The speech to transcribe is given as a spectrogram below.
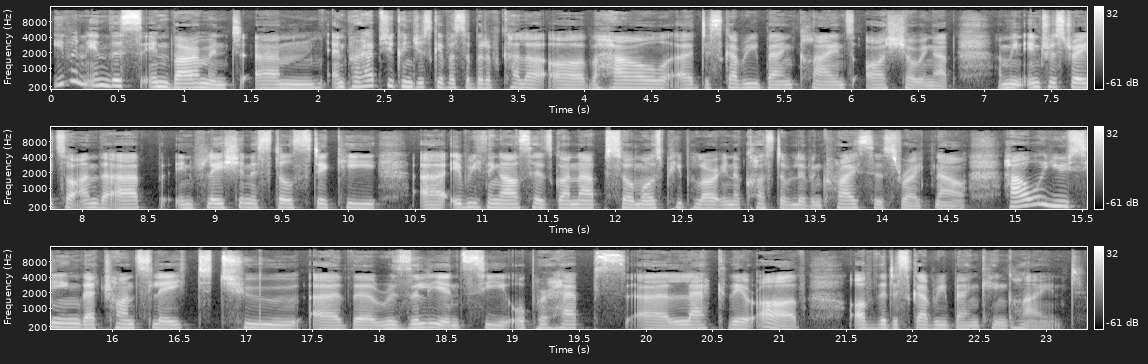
Even in this environment, um, and perhaps you can just give us a bit of color of how uh, Discovery Bank clients are showing up. I mean, interest rates are on the up, inflation is still sticky, uh, everything else has gone up, so most people are in a cost of living crisis right now. How are you seeing that translate to uh, the resiliency or perhaps uh, lack thereof of the Discovery Banking client?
